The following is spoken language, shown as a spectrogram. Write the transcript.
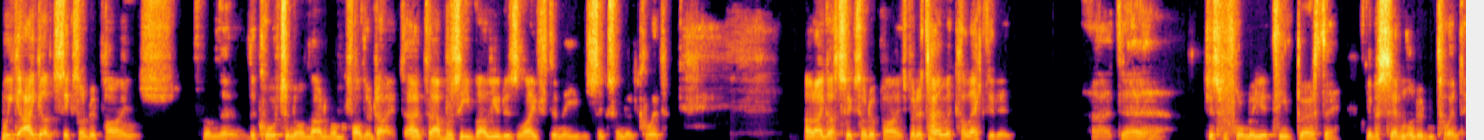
we I got six hundred pounds from the, the and all that when my father died. Obviously valued his life to me was 600 quid. And I got 600 pounds. By the time I collected it, at uh, just before my 18th birthday, it was 720.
